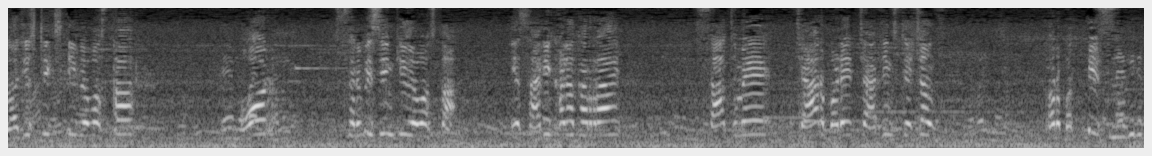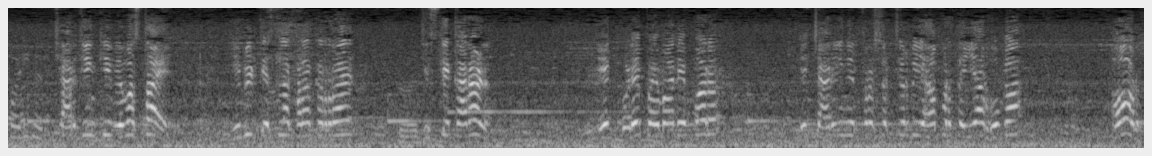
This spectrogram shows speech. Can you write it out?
लॉजिस्टिक्स की व्यवस्था और सर्विसिंग की व्यवस्था ये सारी खड़ा कर रहा है। साथ में चार बड़े चार्जिंग स्टेशन और बत्तीस चार्जिंग की व्यवस्था है ये भी टेस्ला खड़ा कर रहा है जिसके कारण एक बड़े पैमाने पर ये चार्जिंग इंफ्रास्ट्रक्चर भी यहाँ पर तैयार होगा। और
